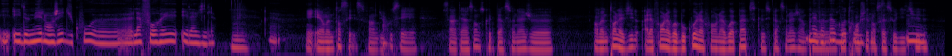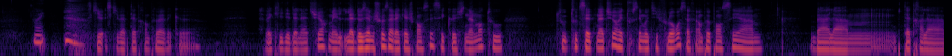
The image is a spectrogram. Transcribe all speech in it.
et, de mélanger du coup euh, la forêt et la ville. Hmm. Et, en même temps, c'est, enfin, du coup, c'est, c'est intéressant parce que le personnage, euh, en même temps, la ville, à la fois on la voit beaucoup, à la fois on la voit pas parce que ce personnage est un peu retranché dans sa solitude. Hmm. Ce, qui, ce qui va peut-être un peu avec, euh, avec l'idée de la nature. Mais la deuxième chose à laquelle je pensais, c'est que finalement, tout, toute cette nature et tous ces motifs floraux, ça fait un peu penser à, bah, la, peut-être à la,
